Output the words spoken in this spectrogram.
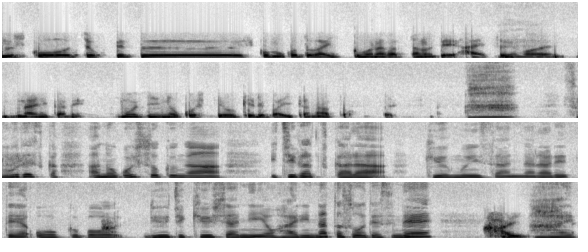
息子を直接仕込むことが一個もなかったので、はい、それも何かね文字に残しておければいいかなと思ったりそうですか。あのご子息が1月から厩務員さんになられて大久保隆二厩舎にお入りになったそうですね。はい、はい。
